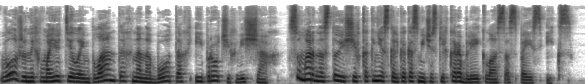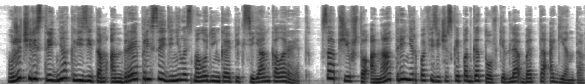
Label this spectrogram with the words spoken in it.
вложенных в мое тело имплантах, наноботах и прочих вещах, суммарно стоящих как несколько космических кораблей класса SpaceX. Уже через три дня к визитам Андре присоединилась молоденькая пиксиянка Лорет, сообщив, что она тренер по физической подготовке для бета-агентов.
